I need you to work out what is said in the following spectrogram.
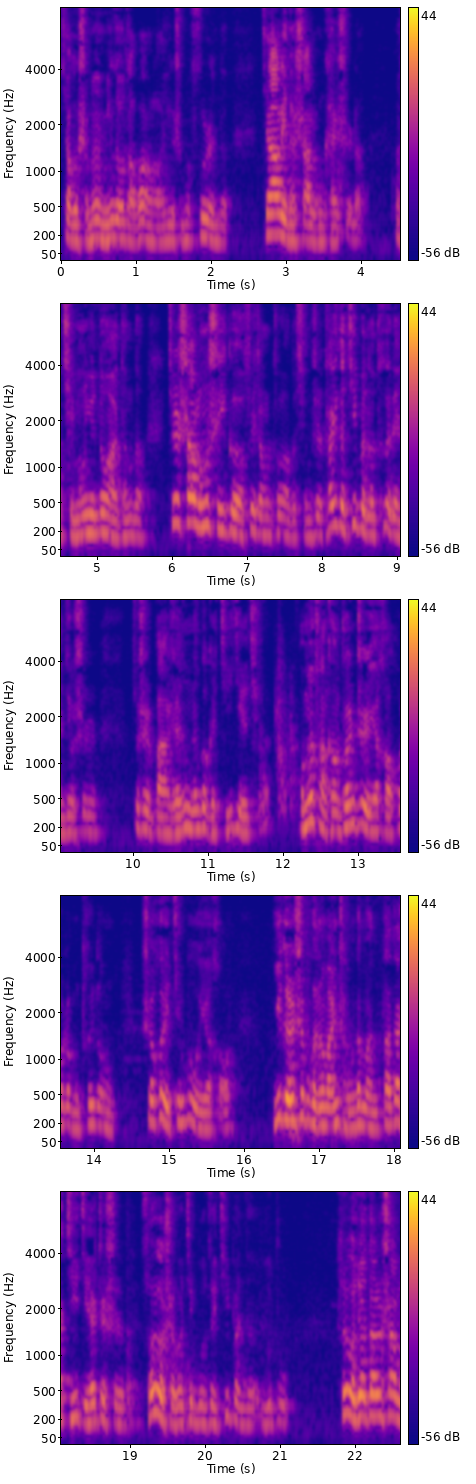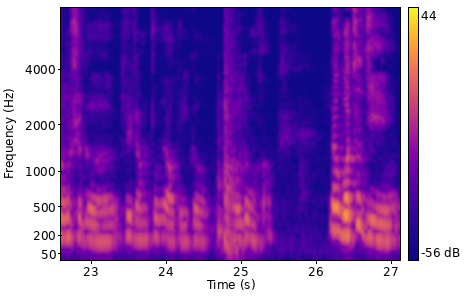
叫个什么名字我早忘了，一个什么夫人的家里的沙龙开始的啊，启蒙运动啊等等。其实沙龙是一个非常重要的形式，它一个基本的特点就是就是把人能够给集结起来。我们反抗专制也好，或者我们推动社会进步也好，一个人是不可能完成的嘛。大家集结，这是所有社会进步最基本的一步。所以我觉得，当然沙龙是个非常重要的一个活动哈。那我自己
